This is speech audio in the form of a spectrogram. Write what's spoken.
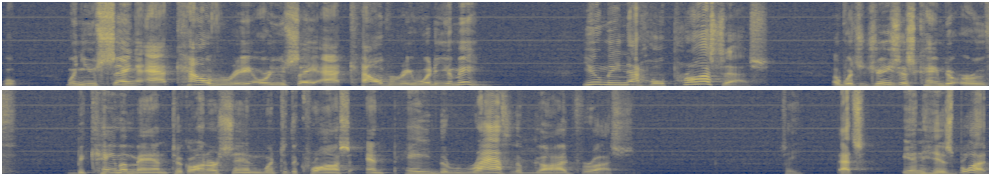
Well, when you sing at Calvary or you say at Calvary, what do you mean? You mean that whole process of which Jesus came to earth, became a man, took on our sin, went to the cross, and paid the wrath of God for us. See, that's in his blood.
